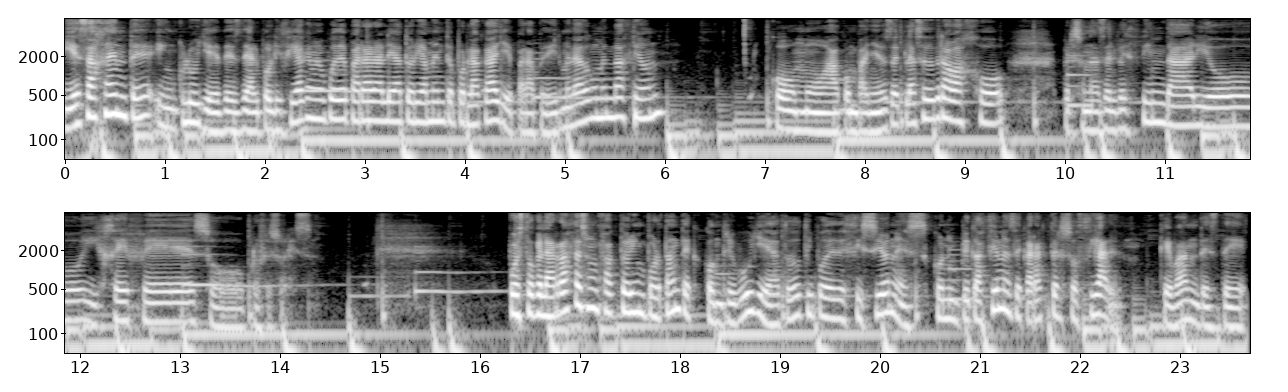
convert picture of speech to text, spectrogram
Y esa gente incluye desde al policía que me puede parar aleatoriamente por la calle para pedirme la documentación, como a compañeros de clase de trabajo, personas del vecindario y jefes o profesores. Puesto que la raza es un factor importante que contribuye a todo tipo de decisiones con implicaciones de carácter social que van desde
